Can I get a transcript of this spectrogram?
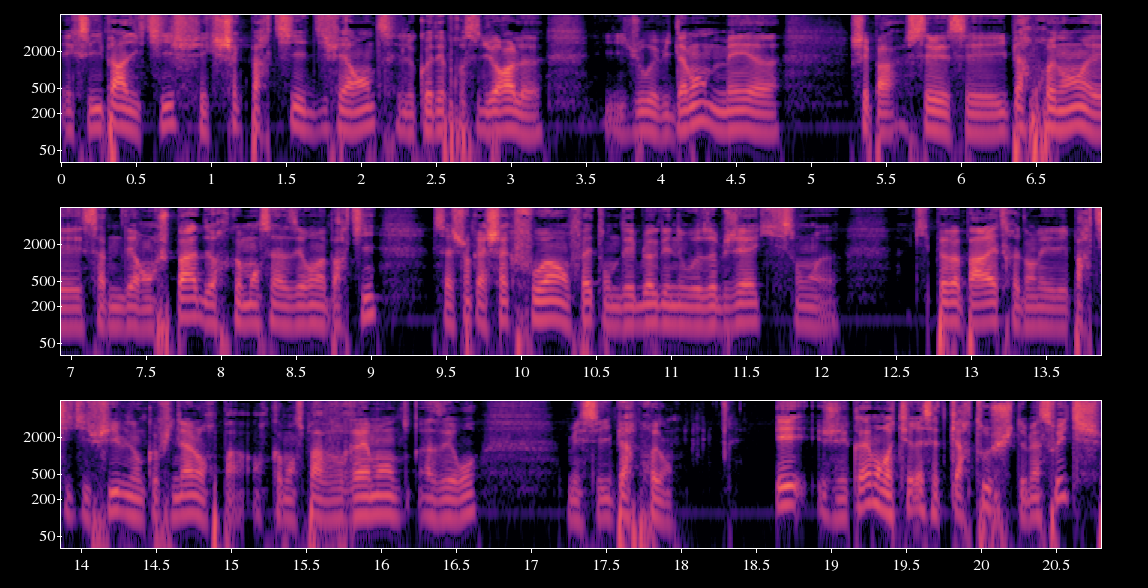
Et que c'est hyper addictif et que chaque partie est différente. Le côté procédural euh, il joue évidemment mais euh, je sais pas, c'est hyper prenant et ça me dérange pas de recommencer à zéro ma partie, sachant qu'à chaque fois en fait on débloque des nouveaux objets qui sont euh, qui peuvent apparaître dans les, parties qui suivent, donc au final on repart, recommence pas vraiment à zéro, mais c'est hyper prenant. Et j'ai quand même retiré cette cartouche de ma Switch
